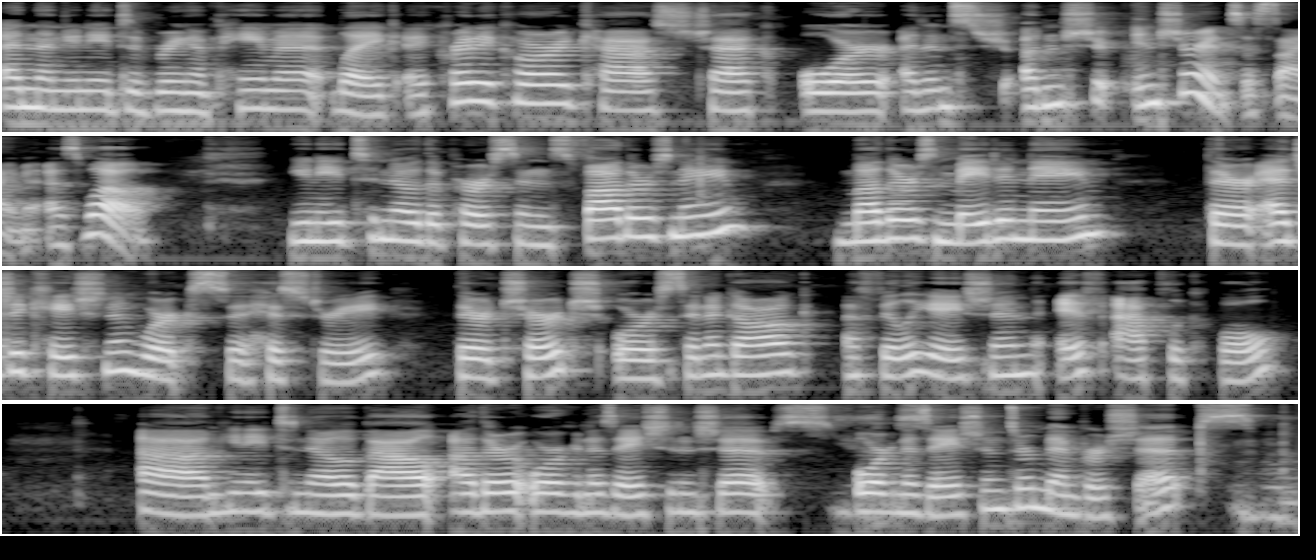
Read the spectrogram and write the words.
And then you need to bring a payment like a credit card, cash, check, or an ins- insur- insurance assignment as well. You need to know the person's father's name, mother's maiden name, their education and work history, their church or synagogue affiliation, if applicable. Um, you need to know about other organizations, yes. organizations or memberships. Mm-hmm.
